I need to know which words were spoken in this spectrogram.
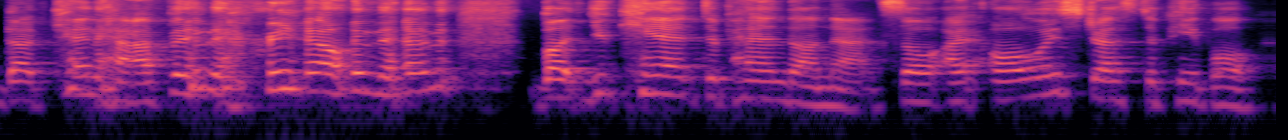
that can happen every now and then, but you can't depend on that. So I always stress to people,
